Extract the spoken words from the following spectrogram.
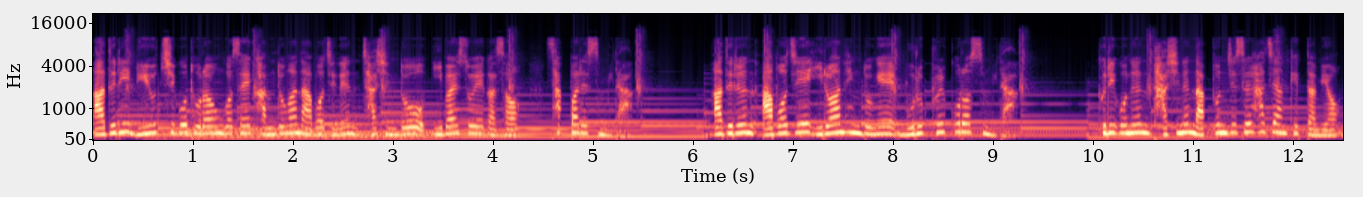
아들이 뉘우치고 돌아온 것에 감동한 아버지는 자신도 이발소에 가서 삭발했습니다. 아들은 아버지의 이러한 행동에 무릎을 꿇었습니다. 그리고는 다시는 나쁜 짓을 하지 않겠다며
